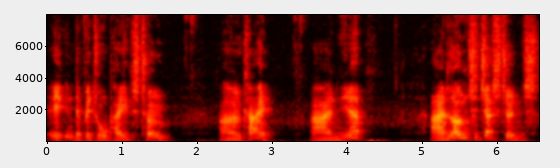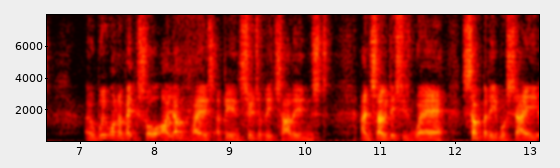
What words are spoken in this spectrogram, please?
individual page too. Okay, and yep. And loan suggestions. Uh, we want to make sure our young players are being suitably challenged. And so this is where somebody will say,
